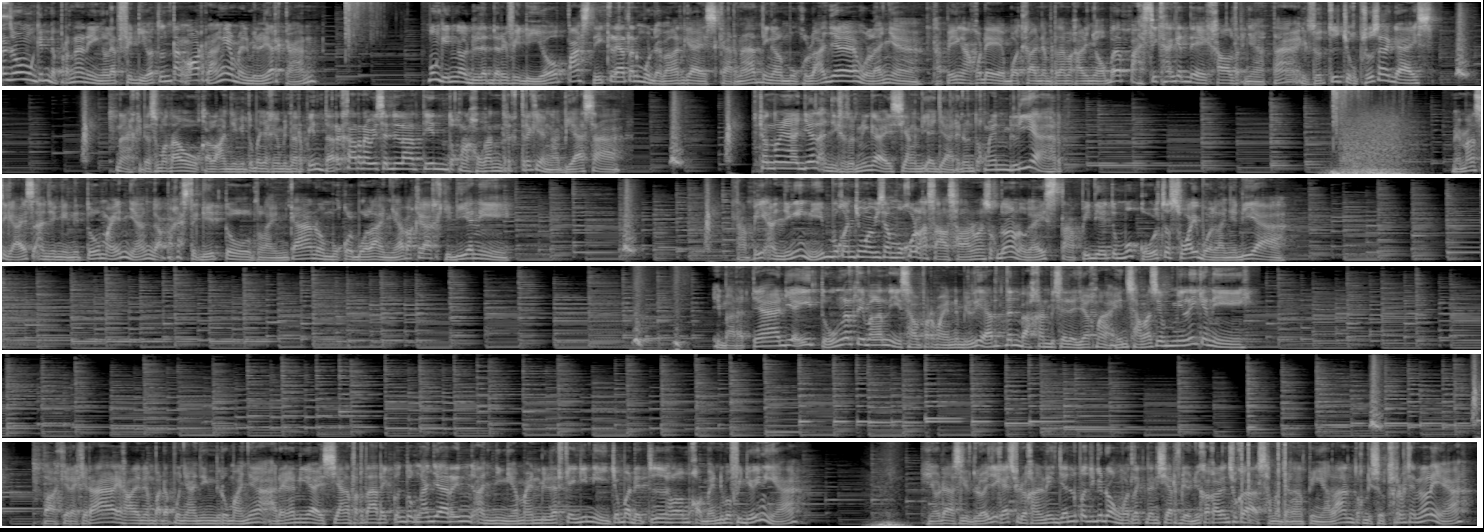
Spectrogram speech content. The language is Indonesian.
Kalian semua mungkin udah pernah nih ngeliat video tentang orang yang main biliar kan? Mungkin kalau dilihat dari video, pasti kelihatan mudah banget guys, karena tinggal mukul aja bolanya. Tapi ngaku deh, buat kalian yang pertama kali nyoba, pasti kaget deh kalau ternyata itu tuh cukup susah guys. Nah, kita semua tahu kalau anjing itu banyak yang pintar-pintar karena bisa dilatih untuk melakukan trik-trik yang nggak biasa. Contohnya aja anjing satu ini guys, yang diajarin untuk main biliar. Memang sih guys, anjing ini tuh mainnya nggak pakai stick gitu, melainkan memukul bolanya pakai kaki dia nih. Tapi anjing ini bukan cuma bisa mukul asal-asalan masuk doang loh guys, tapi dia itu mukul sesuai bolanya dia. Ibaratnya dia itu ngerti banget nih sama permainan biliar dan bahkan bisa diajak main sama si pemiliknya nih. Wah kira-kira kalian yang pada punya anjing di rumahnya ada kan guys yang tertarik untuk ngajarin anjingnya main biliar kayak gini? Coba deh tulis kolom komen di bawah video ini ya. Ya udah segitu aja guys video kali ini. Jangan lupa juga dong buat like dan share video ini kalau kalian suka. Sama jangan ketinggalan untuk di subscribe channelnya ya.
